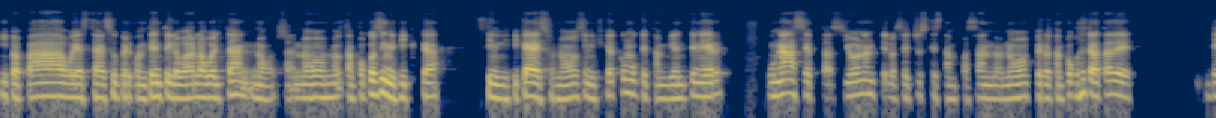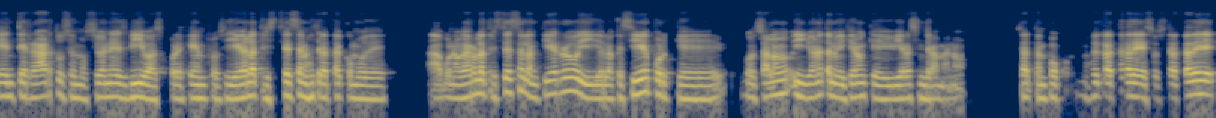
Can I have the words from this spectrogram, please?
mi papá voy a estar súper contento y le voy a dar la vuelta. No, o sea, no, no, tampoco significa, significa eso, ¿no? Significa como que también tener una aceptación ante los hechos que están pasando, ¿no? Pero tampoco se trata de, enterrar tus emociones vivas, por ejemplo. Si llega la tristeza, no se trata como de, ah, bueno, agarro la tristeza, la entierro y lo que sigue porque Gonzalo y Jonathan me dijeron que viviera sin drama, ¿no? O sea, tampoco, no se trata de eso, se trata de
